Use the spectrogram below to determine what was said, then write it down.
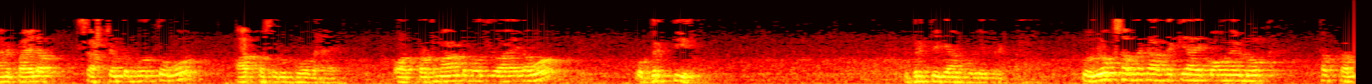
माने पहला ष्टंत बोध तो वो आत्मस्वरूप बोध है और प्रथमांत बोध जो आएगा वो वो वृत्ति है। वृत्ति ज्ञान को लेकर तो लोक शब्द का अर्थ क्या है कौन है लोक? तब कल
